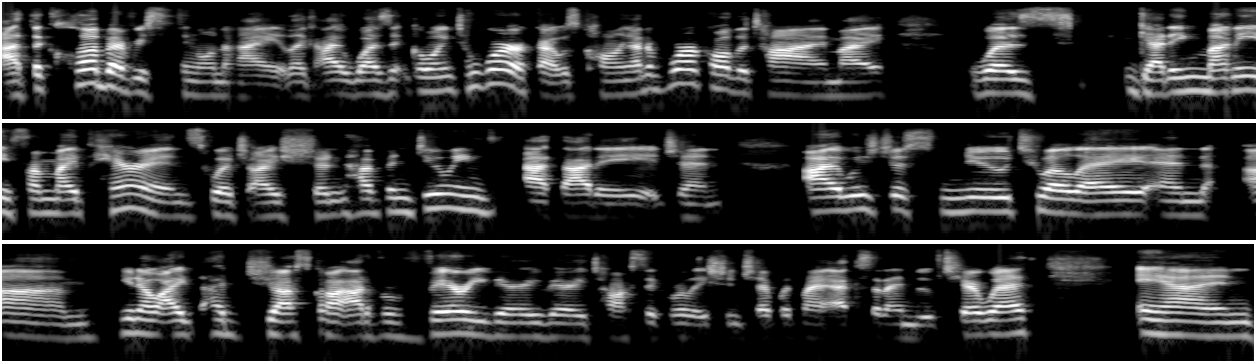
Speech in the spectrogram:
at the club every single night. Like I wasn't going to work. I was calling out of work all the time. I was getting money from my parents, which I shouldn't have been doing at that age. And I was just new to LA. And, um, you know, I had just got out of a very, very, very toxic relationship with my ex that I moved here with. And,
